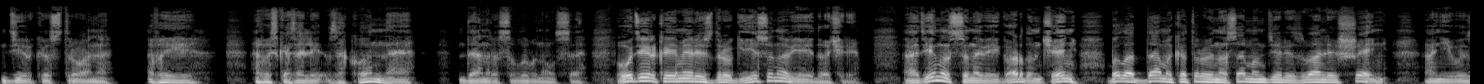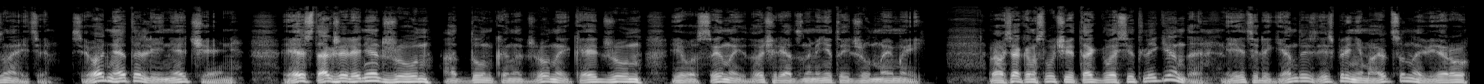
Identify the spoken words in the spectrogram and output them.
Дирка Струана. — Вы... вы сказали «законная»? Данрос улыбнулся. У Дирка имелись другие сыновья и дочери. Один из сыновей, Гордон Чень, был от дамы, которую на самом деле звали Шень. О ней вы знаете. Сегодня это линия Чень. Есть также линия Джун, от Дункана Джуна и Кей Джун, его сына и дочери от знаменитой Джун Мэй Мэй. Во всяком случае, так гласит легенда, и эти легенды здесь принимаются на веру,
